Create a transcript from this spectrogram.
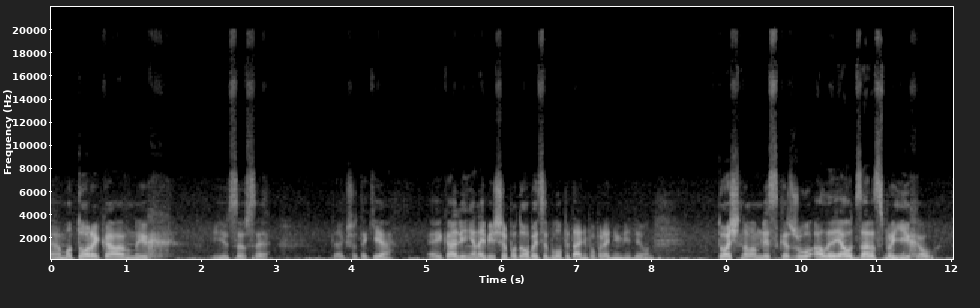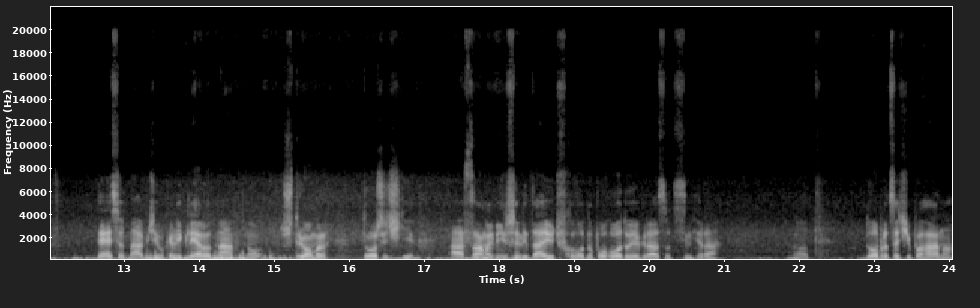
е, моторика в них і це все. Так що таке. Яка лінія найбільше подобається, було питання в попередньому відео. Точно вам не скажу, але я от зараз приїхав. Десь одна бджілка, ліклер одна, ну, штрьомер трошечки. А саме більше літають в холодну погоду якраз от сінгера. От. Добре це чи погано.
